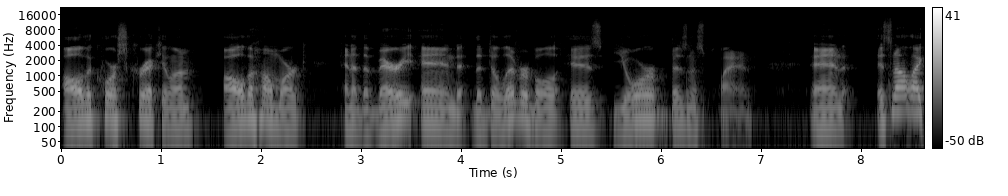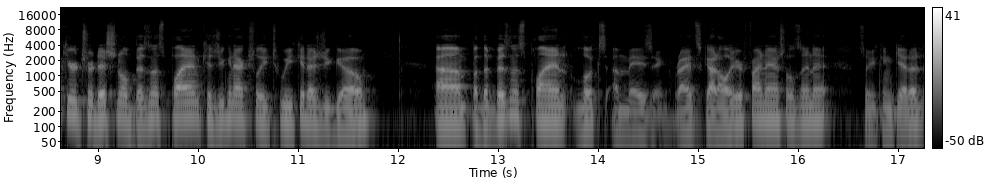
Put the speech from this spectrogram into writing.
all the course curriculum, all the homework, and at the very end, the deliverable is your business plan. And it's not like your traditional business plan because you can actually tweak it as you go. Um, but the business plan looks amazing, right? It's got all your financials in it, so you can get a,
